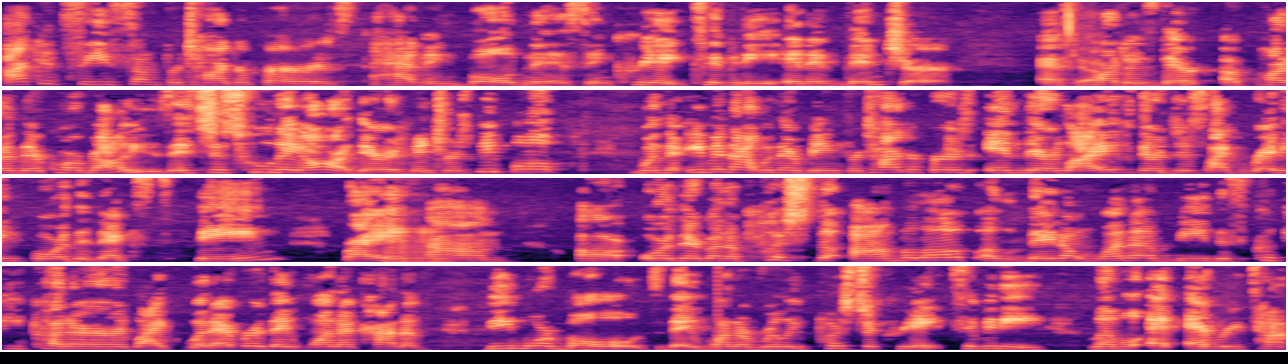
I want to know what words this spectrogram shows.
I could see some photographers having boldness and creativity and adventure as yeah. part of their a part of their core values. It's just who they are. They're adventurous people. When they're even not when they're being photographers in their life, they're just like ready for the next thing, right? Mm-hmm. Um, or, or they're going to push the envelope. Uh, they don't want to be this cookie cutter, like whatever. They want to kind of be more bold. They want to really push the creativity level at every time,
